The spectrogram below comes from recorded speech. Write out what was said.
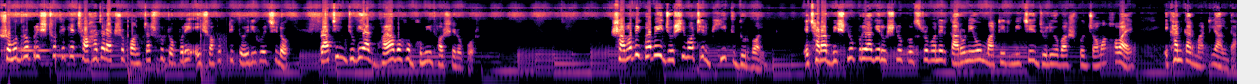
সমুদ্রপৃষ্ঠ থেকে ছ হাজার একশো পঞ্চাশ ফুট ওপরে এই শহরটি তৈরি হয়েছিল প্রাচীন যুগে এক ভয়াবহ ভূমিধসের ওপর। স্বাভাবিকভাবেই যোশীমঠের ভিত দুর্বল। এছাড়া বিষ্ণুপ্রয়াগের উষ্ণ প্রস্রবণের কারণেও মাটির নিচে জলীয় বাষ্প জমা হওয়ায় এখানকার মাটি আলগা।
